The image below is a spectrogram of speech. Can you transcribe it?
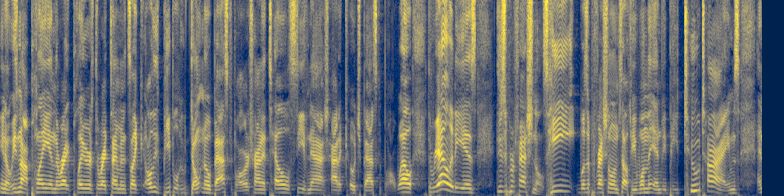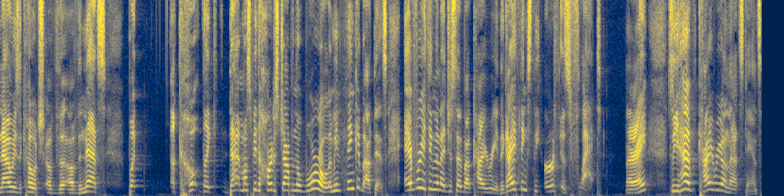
you know, he's not playing the right players at the right time. And it's like all these people who don't know basketball are trying to tell Steve Nash how to coach basketball. Well, the reality is these are professionals. He was a professional himself. He won the MVP two times, and now he's a coach of the of the Nets. But a coach like that must be the hardest job in the world. I mean, think about this. Everything that I just said about Kyrie, the guy thinks the earth is flat. All right. So you have Kyrie on that stance,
